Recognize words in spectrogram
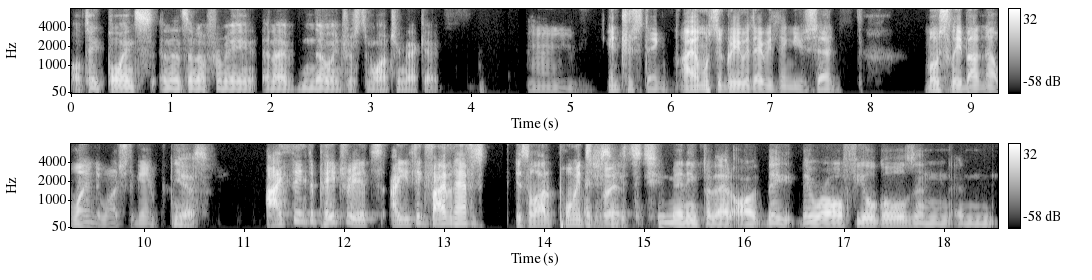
I'll take points, and that's enough for me. And I have no interest in watching that game. Hmm, interesting. I almost agree with everything you said. Mostly about not wanting to watch the game. Yes. I think the Patriots. I you think five and a half is, is a lot of points, I just but think it's too many for that. All they they were all field goals and and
